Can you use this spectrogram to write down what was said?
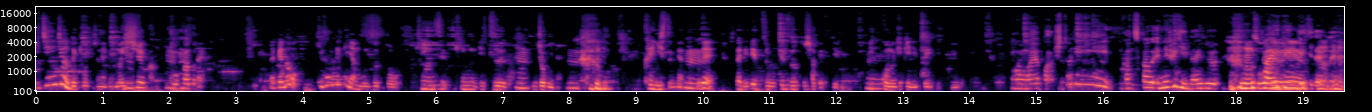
一日の出来事じゃないけど、まあ、一週間、うん10日ぐらい。だけど、基本的にはもうずっと建設、検閲うん。所みたいうん。な、会議室みたいなとこで、二人で詰めてずっと喋っている。一個の劇についてっていう。だからやっぱ一人が使うエネルギーだいぶ 大変劇だよね。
